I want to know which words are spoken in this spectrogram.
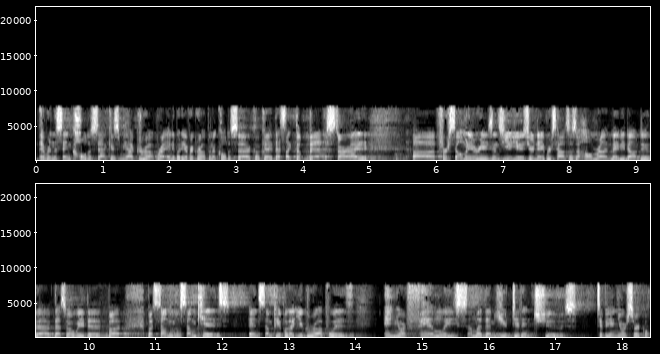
they were in the same cul-de-sac as me. I grew up, right? Anybody ever grew up in a cul-de-sac? Okay, that's like the best, all right? Uh, for so many reasons, you use your neighbor's house as a home run. Maybe don't do that. That's what we did. But, but some, some kids and some people that you grew up with in your family, some of them you didn't choose to be in your circle.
